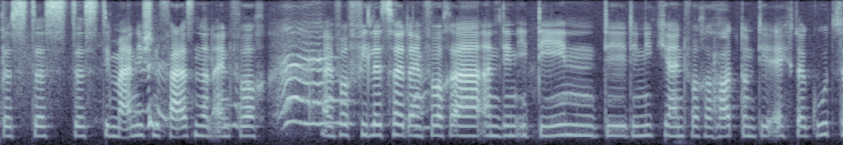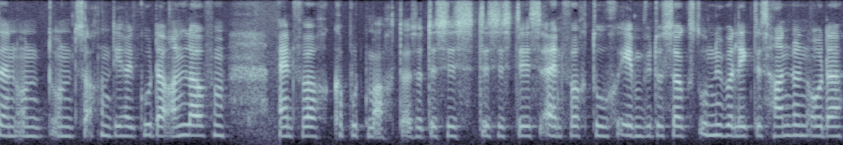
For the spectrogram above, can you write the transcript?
dass, dass, dass die manischen Phasen dann einfach, einfach vieles halt einfach an den Ideen, die die Niki einfach hat und die echt auch gut sind und, und Sachen, die halt gut auch anlaufen, einfach kaputt macht. Also das ist, das ist das einfach durch eben, wie du sagst, unüberlegtes Handeln oder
